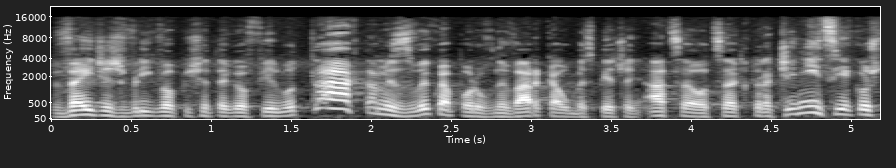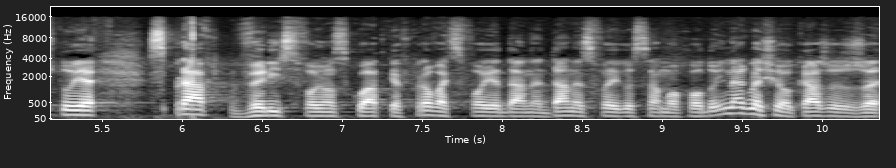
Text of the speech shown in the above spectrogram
wejdziesz w link w opisie tego filmu. Tak, tam jest zwykła porównywarka ubezpieczeń ACOC, która Cię nic nie kosztuje. Sprawdź, wylicz swoją składkę, wprowadź swoje dane, dane swojego samochodu i nagle się okaże, że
